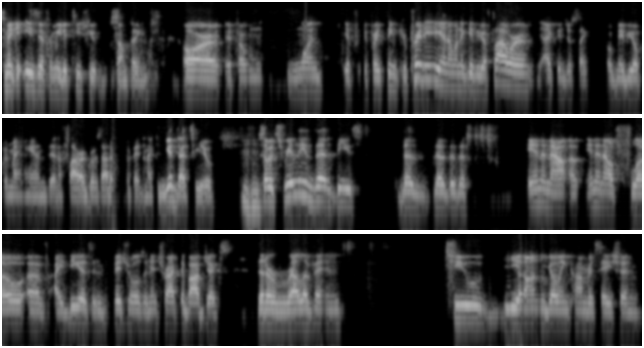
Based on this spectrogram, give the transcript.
to make it easier for me to teach you something or if i want if if i think you're pretty and i want to give you a flower i can just like maybe open my hand and a flower grows out of it and i can give that to you mm-hmm. so it's really the these the the the, the in and out in and out flow of ideas and visuals and interactive objects that are relevant to the ongoing conversation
